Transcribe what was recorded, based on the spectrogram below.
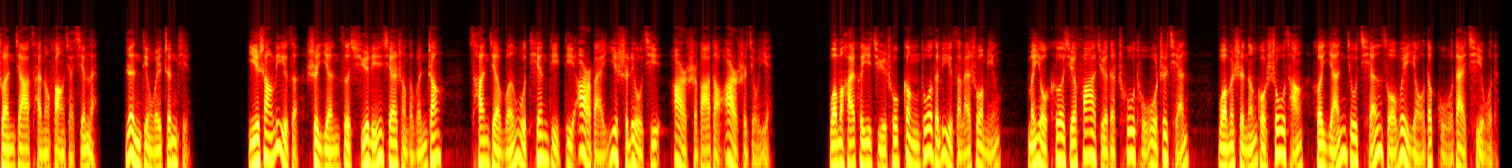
专家才能放下心来，认定为真品。以上例子是引自徐林先生的文章，参见《文物天地》第二百一十六期二十八到二十九页。我们还可以举出更多的例子来说明，没有科学发掘的出土物之前。我们是能够收藏和研究前所未有的古代器物的。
